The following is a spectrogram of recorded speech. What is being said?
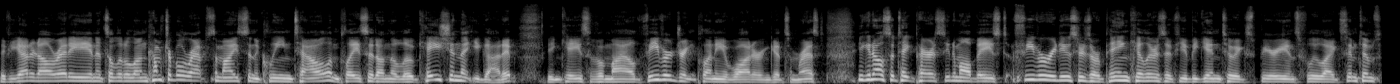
If you got it already and it's a little uncomfortable, wrap some ice in a clean towel and place it on the location that you got it. In case of a mild fever, drink plenty of water and get some rest. You can also take paracetamol based fever reducers or painkillers if you begin to experience flu like symptoms.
